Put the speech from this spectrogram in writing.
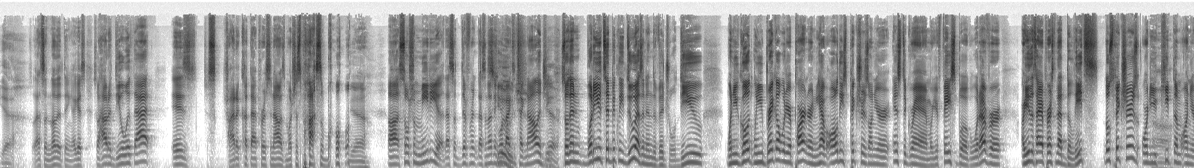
yeah, So that's another thing, I guess. So how to deal with that is just try to cut that person out as much as possible. yeah. Uh, social media, that's a different, that's another It's thing. Going back to technology. Yeah. So then what do you typically do as an individual? Do you, when you go, when you break up with your partner and you have all these pictures on your Instagram or your Facebook or whatever, are you the type of person that deletes those pictures or do you oh, keep them on your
